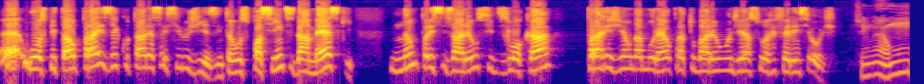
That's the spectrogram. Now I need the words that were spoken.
é, o hospital para executar essas cirurgias. Então, os pacientes da MESC não precisarão se deslocar para a região da Murel, para Tubarão, onde é a sua referência hoje. Sim, é um,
